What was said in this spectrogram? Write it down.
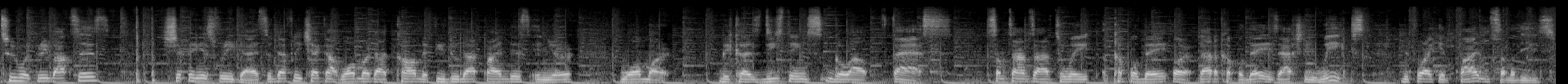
two or three boxes, shipping is free, guys. So definitely check out walmart.com if you do not find this in your Walmart because these things go out fast. Sometimes I have to wait a couple days, or not a couple days, actually weeks, before I can find some of these.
